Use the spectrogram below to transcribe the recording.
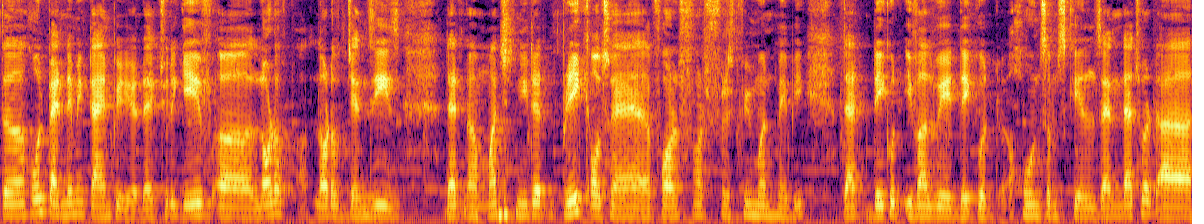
the whole pandemic time period actually gave a lot of a lot of gen z's that uh, much needed break also uh, for, for for a few months maybe that they could evaluate they could hone some skills. And that's what uh,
